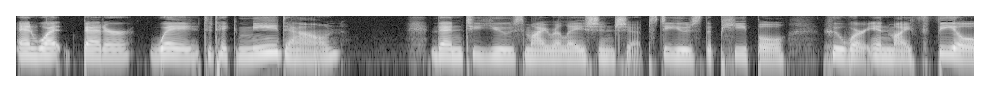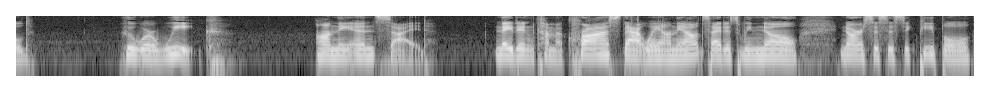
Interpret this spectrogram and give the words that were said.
And what better way to take me down than to use my relationships, to use the people who were in my field who were weak on the inside. And they didn't come across that way on the outside. As we know, narcissistic people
